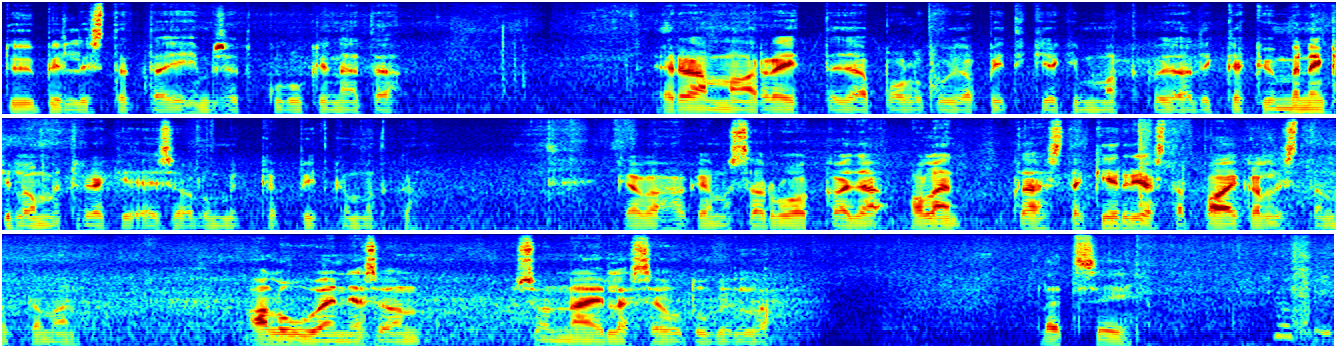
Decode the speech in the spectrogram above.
tyypillistä, että ihmiset kulki näitä erämaan reittejä, polkuja, pitkiäkin matkoja. Eli 10 kilometriäkin ei se ollut mikään pitkä matka käydä hakemassa ruokaa. Ja olen tästä kirjasta paikallistanut tämän alueen ja se on, se on näillä seutuvilla. Let's see. Okay.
